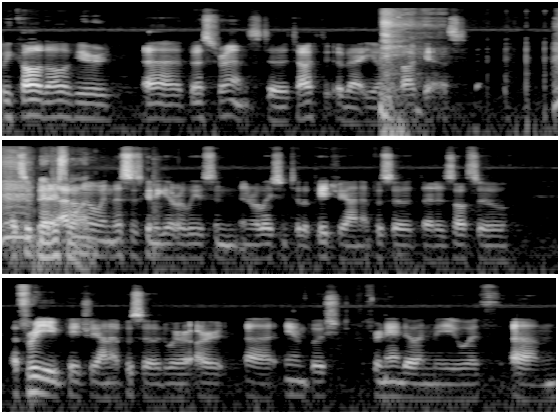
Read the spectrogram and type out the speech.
we called all of your uh, best friends to talk to, about you on the podcast. That's a No, bit. just I don't one. know when this is going to get released in, in relation to the Patreon episode. That is also a free Patreon episode where Art uh, ambushed Fernando and me with um,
